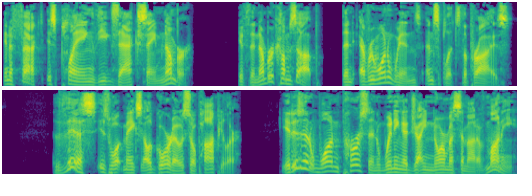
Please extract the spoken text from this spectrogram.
in effect, is playing the exact same number. If the number comes up, then everyone wins and splits the prize. This is what makes El Gordo so popular. It isn't one person winning a ginormous amount of money.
